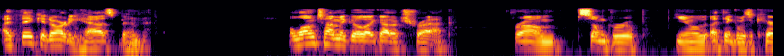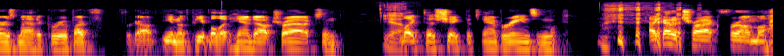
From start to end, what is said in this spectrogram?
I think it already has been. A long time ago, I got a track from some group. You know, I think it was a charismatic group. I forgot. You know, the people that hand out tracks and yeah. like to shake the tambourines. And I got a track from. Uh,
